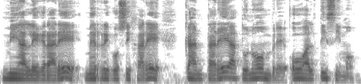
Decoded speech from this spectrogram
me alegraré, me regocijaré, cantaré a tu nombre, oh Altísimo.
